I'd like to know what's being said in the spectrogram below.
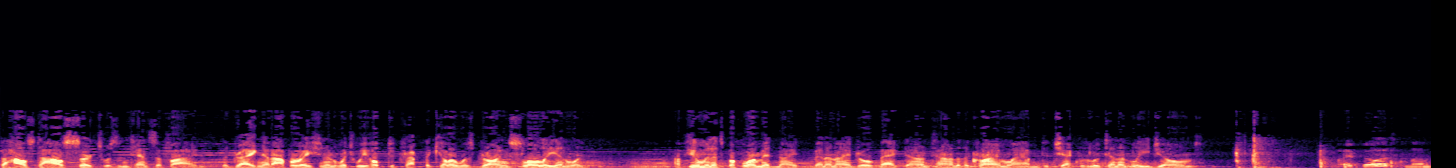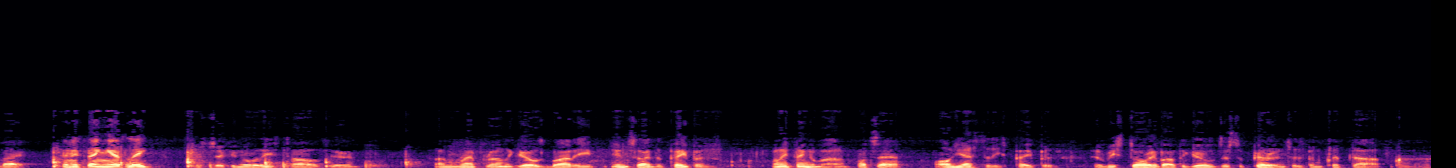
The house-to-house search was intensified. The dragnet operation in which we hoped to trap the killer was drawing slowly inward. A few minutes before midnight, Ben and I drove back downtown to the crime lab to check with Lieutenant Lee Jones. Hi, fellas. Come on back. Anything yet, Lee? Just checking over these towels here. Found them wrapped around the girl's body inside the papers. Funny thing about them. What's that? All yesterday's papers. Every story about the girl's disappearance has been clipped out. Uh-huh.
